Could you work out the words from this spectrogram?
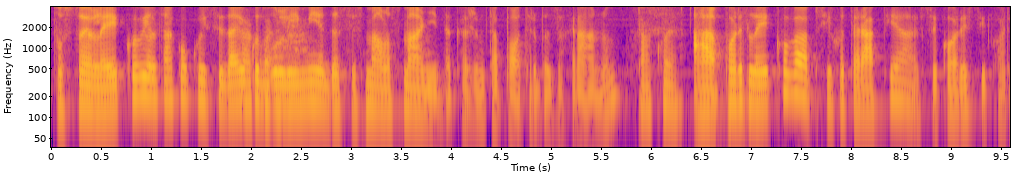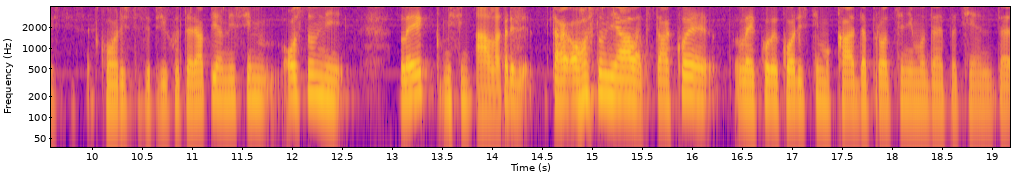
Postoje lekovi, ili tako, koji se daju tako kod je. bulimije da se malo smanji, da kažem, ta potreba za hranom. Tako je. A pored lekova, psihoterapija se koristi, koristi se? Koristi se psihoterapija, mislim, osnovni lek, mislim, alat. Prvi, ta, osnovni alat, tako je, lekove koristimo kada procenimo da je pacijent da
